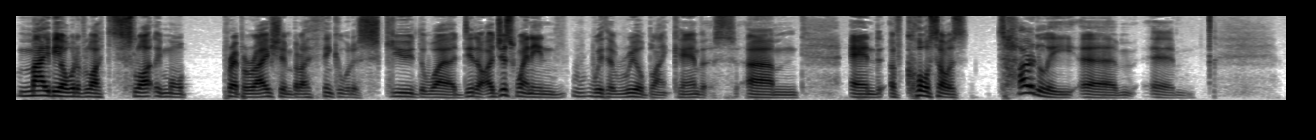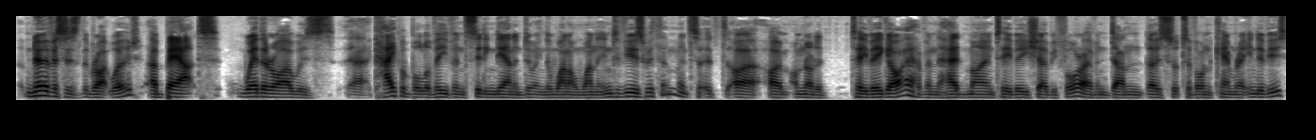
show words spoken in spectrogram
maybe I would have liked slightly more preparation, but I think it would have skewed the way I did it. I just went in with a real blank canvas, um, and of course I was totally um, um, nervous is the right word about whether I was uh, capable of even sitting down and doing the one-on-one interviews with them. It's, it's I, I'm, I'm not a TV guy. I haven't had my own TV show before. I haven't done those sorts of on-camera interviews.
